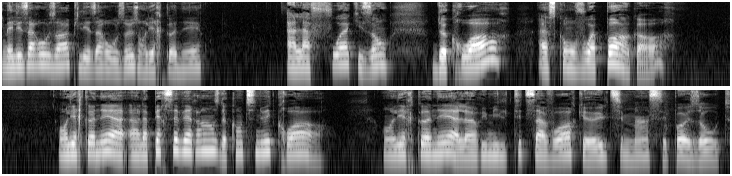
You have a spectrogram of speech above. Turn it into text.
Mais les arroseurs puis les arroseuses, on les reconnaît à la fois qu'ils ont de croire à ce qu'on ne voit pas encore. On les reconnaît à la persévérance de continuer de croire on les reconnaît à leur humilité de savoir que ultimement c'est pas eux autres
